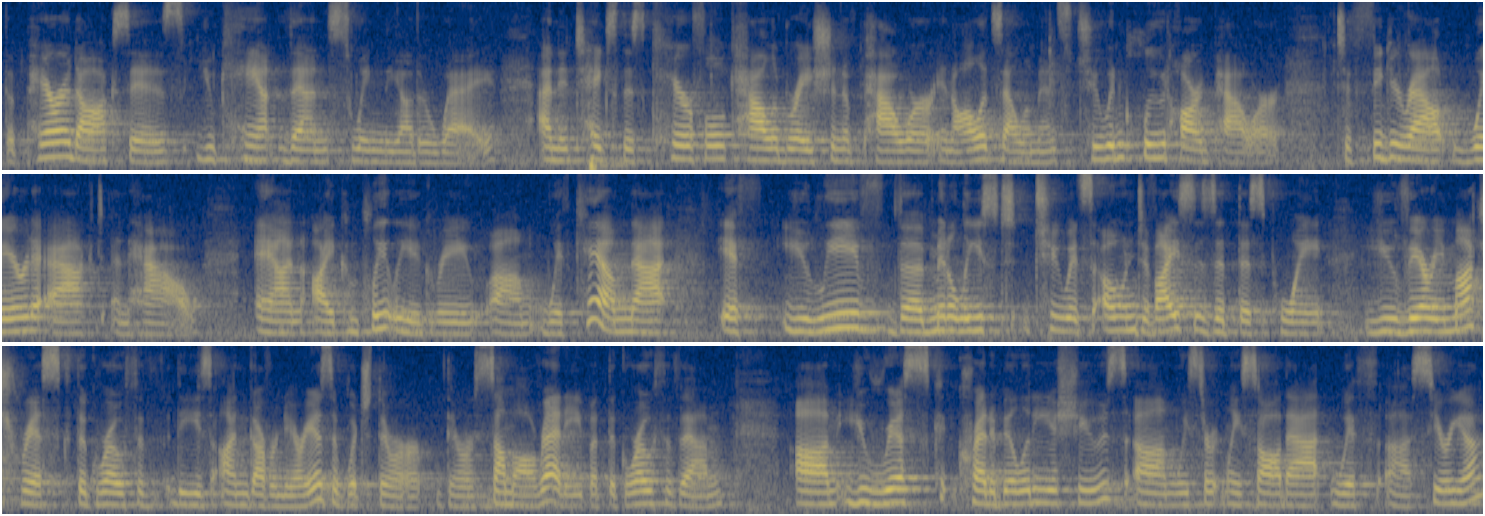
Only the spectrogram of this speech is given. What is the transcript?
The paradox is you can't then swing the other way. And it takes this careful calibration of power in all its elements, to include hard power, to figure out where to act and how. And I completely agree um, with Kim that if you leave the Middle East to its own devices at this point, you very much risk the growth of these ungoverned areas, of which there are, there are some already, but the growth of them. Um, you risk credibility issues. Um, we certainly saw that with uh, Syria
